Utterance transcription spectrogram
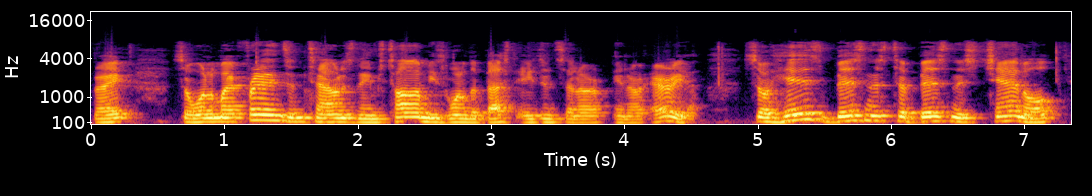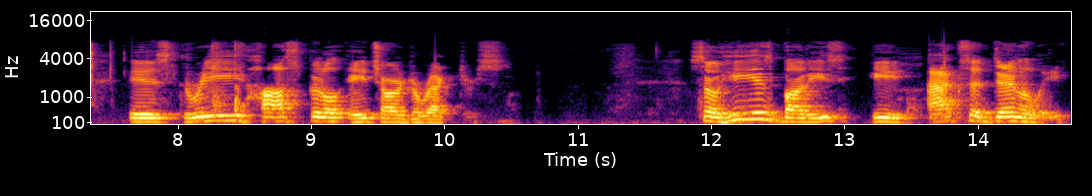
right? So one of my friends in town, his name's Tom. He's one of the best agents in our in our area. So his business to business channel is three hospital HR directors. So he is buddies. He accidentally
